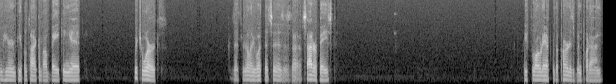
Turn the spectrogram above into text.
I'm hearing people talk about baking it, which works. Because that's really what this is, is a solder paste. Reflowed after the part has been put on.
